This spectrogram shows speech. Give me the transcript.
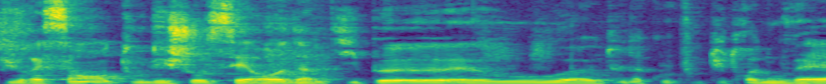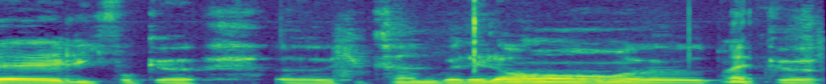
plus récentes où les choses s'érodent un petit peu, où, heu, tout d'un coup, il faut que tu te renouvelles, il faut que, heu, tu crées un nouvel élan, Ouais. donc heu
